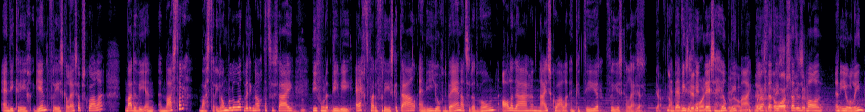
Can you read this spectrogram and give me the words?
En die kreeg geen Friese les op school. Maar er wie een, een master, Master Jongbloed, weet ik nog dat ze zei. Mhm. Die vond het, die wie echt voor de Friese taal. En die joeg bij dat ze dat woon. Alle dagen, na school, een kwartier Friese les. Ja, ja. Nou, en daar deze heel blij mee. Dus dat is, dat is wel een, een Iolien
